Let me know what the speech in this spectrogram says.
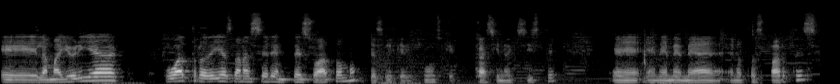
eh, la mayoría, cuatro de ellas van a ser en peso átomo, que es el que dijimos que casi no existe eh, en MMA en otras partes.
